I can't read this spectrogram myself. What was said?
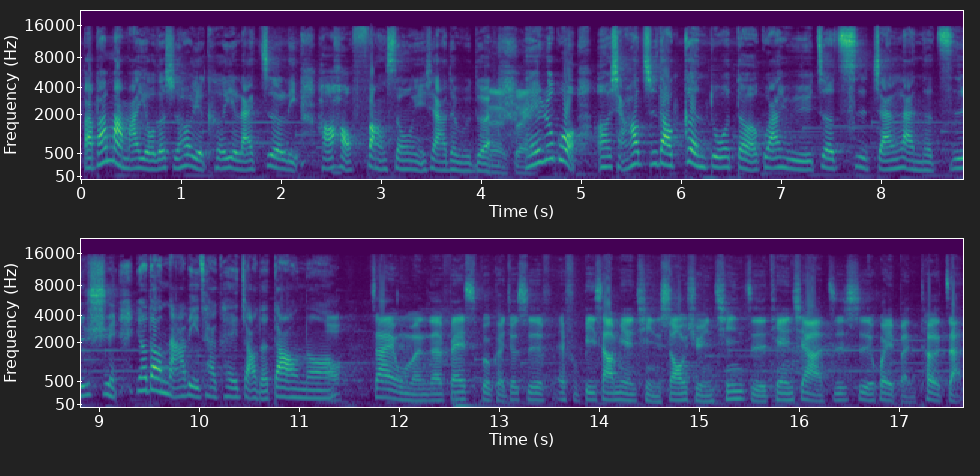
爸爸妈妈有的时候也可以来这里好好放松一下，对不对？对。对。哎，如果呃想要知道更多的关于这次展览的资讯，要到哪里才可以找得到呢？好，在我们的 Facebook 就是 FB 上面，请搜寻“亲子天下知识绘本特展”，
